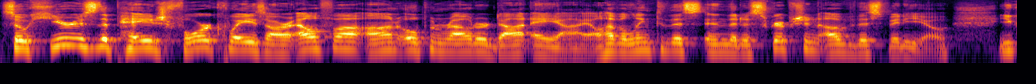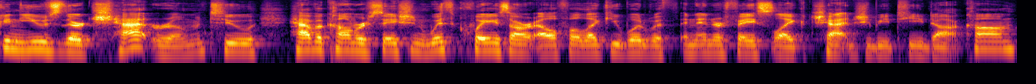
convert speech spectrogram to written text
So here is the page for Quasar Alpha on openrouter.ai. I'll have a link to this in the description of this video. You can use their chat room to have a conversation with Quasar Alpha like you would with an interface like chatgpt.com.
